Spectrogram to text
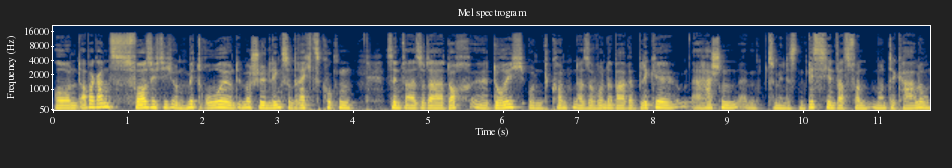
Und aber ganz vorsichtig und mit Ruhe und immer schön links und rechts gucken, sind wir also da doch äh, durch und konnten also wunderbare Blicke erhaschen, äh, zumindest ein bisschen was von Monte Carlo.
